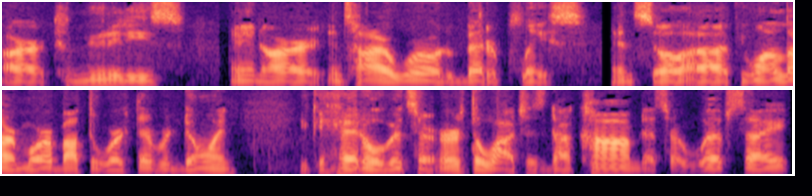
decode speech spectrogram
our communities and our entire world a better place. And so, uh, if you want to learn more about the work that we're doing, you can head over to earthawatches.com. That's our website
